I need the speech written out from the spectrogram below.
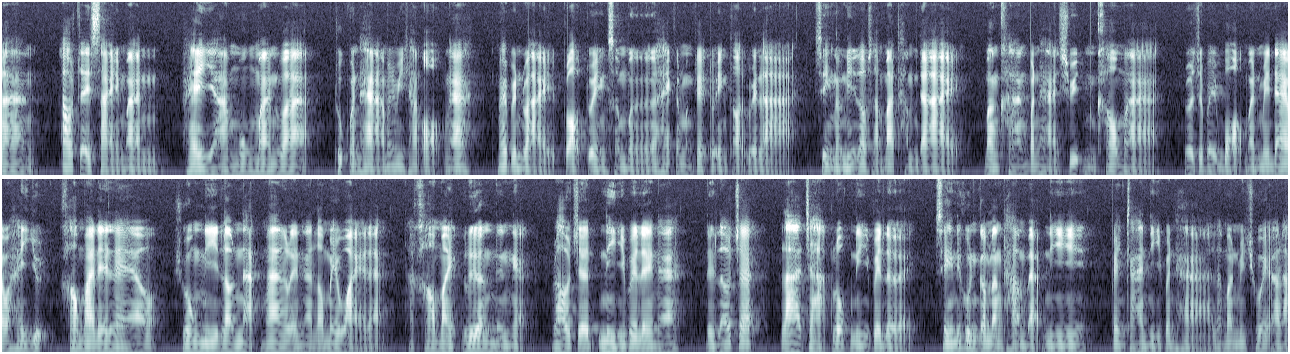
บ้าง เอาใจใส่มัน พยายามมุ่งมั่นว่าทุกปัญหามันมีทางออกนะ ไม่เป็นไรปลอบตัวเองเสมอให้กำลังใจตัวเองตลอดเวลา สิ่งเหล่านี้เราสามารถทำได้ บางครั้งปัญหาชีวิตมันเข้ามา เราจะไปบอกมันไม่ได้ว่าให้หยุดเข้ามาได้แล้ว ช่วงนี้เราหนักมากเลยนะ เราไม่ไหวแล้ว ถ้าเข้ามาอีกเรื่องหนึ่งเนี่ย เราจะหนีไปเลยนะ หรือเราจะลาจากโลกนี้ไปเลย สิ่งที่คุณกำลังทำแบบนี้ เป็นการหนีปัญหาแล้วมันไม่ช่วยอะไร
